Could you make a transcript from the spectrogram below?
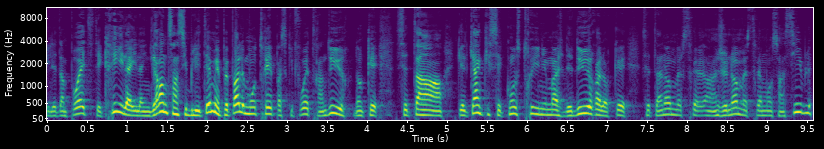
Il est un poète, il écrit, il a, il a une grande sensibilité, mais il peut pas le montrer parce qu'il faut être un dur. Donc, c'est un, quelqu'un qui s'est construit une image de dur alors que c'est un un jeune homme extrêmement sensible.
